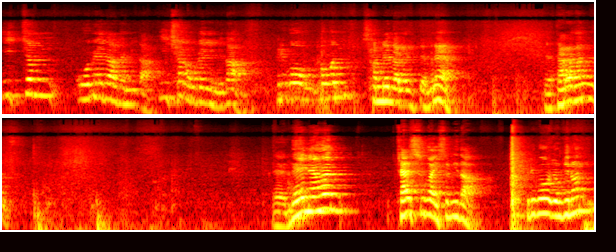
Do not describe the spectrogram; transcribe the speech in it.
2.5m 됩니다. 2,500입니다. 그리고 폭은 3m이기 때문에 네, 다락은 네, 4명은 잘 수가 있습니다. 그리고 여기는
